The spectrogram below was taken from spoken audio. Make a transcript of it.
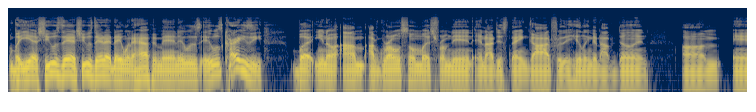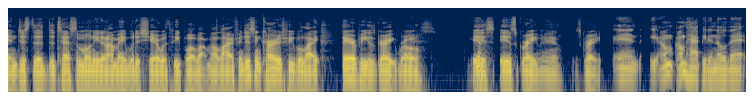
but yeah, she was there. She was there that day when it happened, man. It was it was crazy. But, you know, I'm I've grown so much from then and I just thank God for the healing that I've done. Um, and just the the testimony that I'm able to share with people about my life and just encourage people like therapy is great, bro. Yeah. It's it's great, man. It's great. and I'm I'm happy to know that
